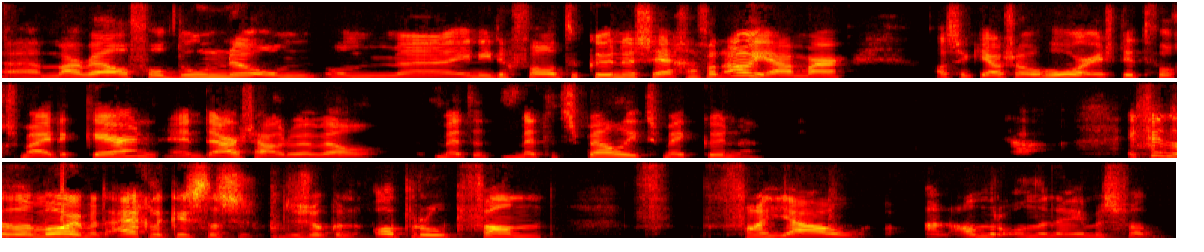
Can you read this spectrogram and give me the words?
Uh, maar wel voldoende om, om uh, in ieder geval te kunnen zeggen van, oh ja, maar als ik jou zo hoor, is dit volgens mij de kern. En daar zouden we wel met het, met het spel iets mee kunnen. Ja, ik vind het wel mooi, want eigenlijk is dat dus ook een oproep van, van jou aan andere ondernemers. Van,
